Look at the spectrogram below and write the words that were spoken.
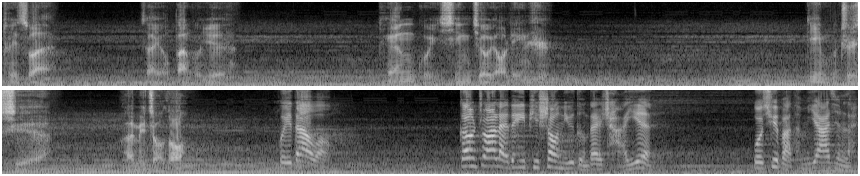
推算，再有半个月，天鬼星就要临日。蒂姆之血还没找到。回大王，刚抓来的一批少女等待查验，我去把她们押进来。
